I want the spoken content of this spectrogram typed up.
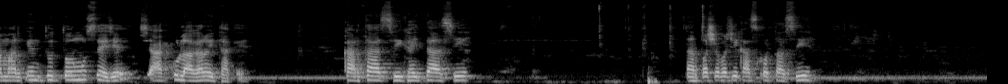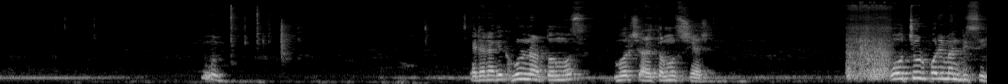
আমার কিন্তু তরমুজ যে চাকু লাগানোই থাকে। কাটতে আসি খাইতে আসি তার পাশাপাশি কাজ করতে আসি এটা নাকি খুলনার তরমুজ, বরিশালের তরমুজ শেষ। প্রচুর পরিমাণ বেশি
